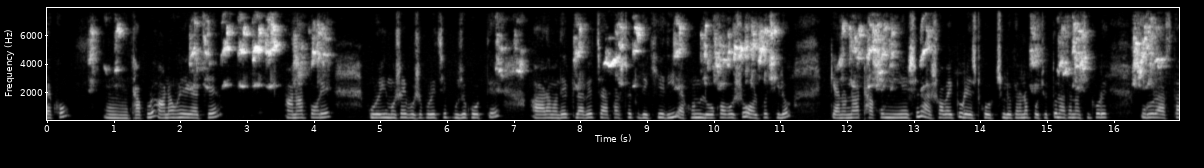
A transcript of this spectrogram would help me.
দেখো ঠাকুর আনা হয়ে গেছে। আনার পরে পুরোহিত মশাই বসে পড়েছে পুজো করতে। আর আমাদের ক্লাবের চারপাশটা একটু দেখিয়ে দিই। এখন লোক অবশ্য অল্প ছিল। কেননা ঠাকুর নিয়ে এসে না সবাই একটু রেস্ট করছিল। কেননা প্রচুর তো নাচানাচি করে পুরো রাস্তা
